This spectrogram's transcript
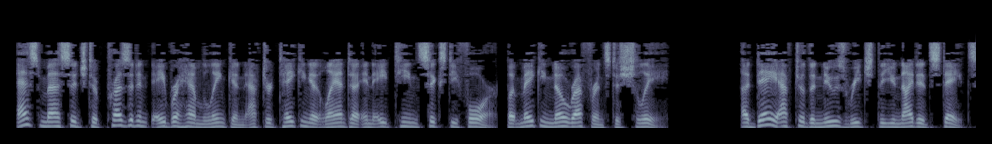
S. message to President Abraham Lincoln after taking Atlanta in 1864, but making no reference to Schley. A day after the news reached the United States,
